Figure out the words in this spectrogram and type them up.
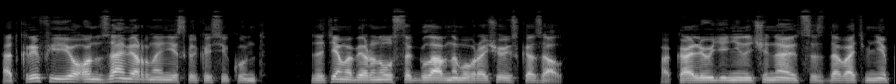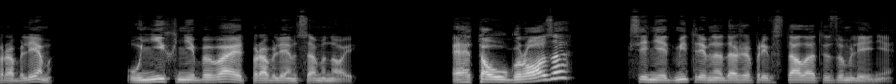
Открыв ее, он замер на несколько секунд, затем обернулся к главному врачу и сказал, «Пока люди не начинают создавать мне проблем, у них не бывает проблем со мной». «Это угроза?» Ксения Дмитриевна даже привстала от изумления.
